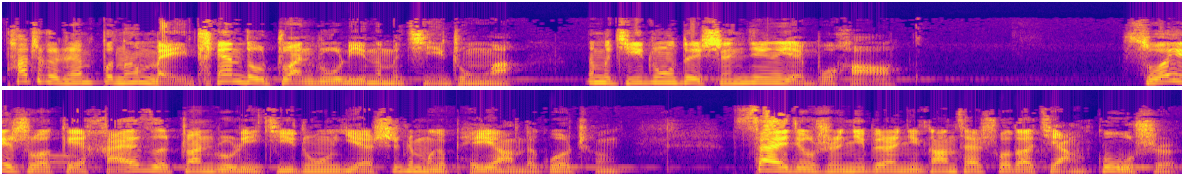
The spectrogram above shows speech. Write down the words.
他这个人不能每天都专注力那么集中啊，那么集中对神经也不好。所以说，给孩子专注力集中也是这么个培养的过程。再就是，你比如你刚才说到讲故事，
